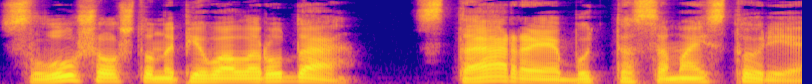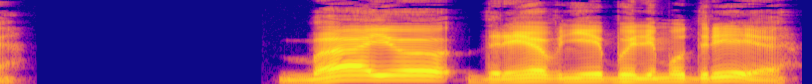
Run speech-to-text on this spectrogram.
слушал, что напевала руда, старая, будто сама история. Баю древние были мудрее,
